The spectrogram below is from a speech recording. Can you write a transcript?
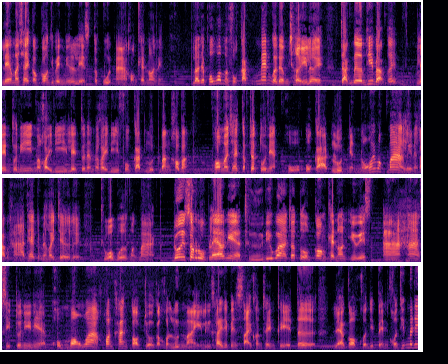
แล้วมาใช้กับกล้องที่เป็น mirrorless ตระกูล R ของ Canon เนี่ยเราจะพบว่ามันโฟกัสแม่นกว่าเดิมเฉยเลย จากเดิมที่แบบเอ้ยเลนตัวนี้ไม่ค่อยดีเลนตัวนั้นไม่ค่อยดีโฟกัสหลุดบ้างเขาบ้าง พอมาใช้กับเจ้าตัวเนี้ยโหโอกาสหลุดเนี่ยน้อยมากๆเลยนะครับหาแทบจะไม่ค่อยเจอเลย ถือว่าเวิร์กมากๆ โดยสรุปแล้วเนี่ยถือได้ว่าเจ้าตัวกล้อง Canon EOS R50 ตัวนี้เนี่ยผมมองว่าค่อนข้างตอบโจทย์กับคนรุ่นใหม่ หรือใครที่เป็นสายคอนเทนต์ครีเอเตอร์แล้วก็คนที่เป็นคนที่ไม่ได้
